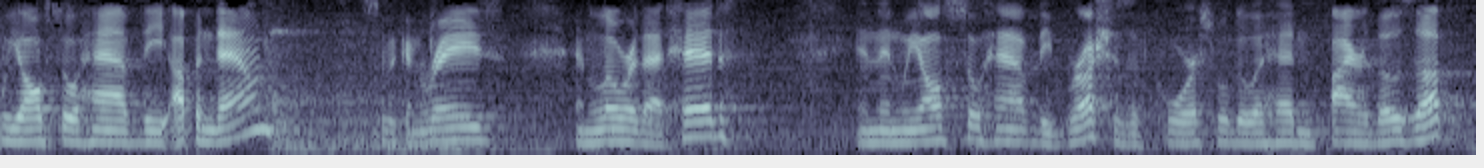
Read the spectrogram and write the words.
We also have the up and down, so we can raise and lower that head. And then we also have the brushes, of course. We'll go ahead and fire those up.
